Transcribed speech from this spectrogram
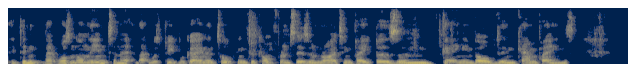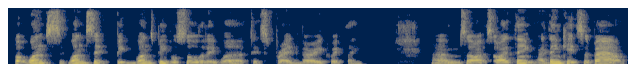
it didn't that wasn't on the internet that was people going and talking to conferences and writing papers and getting involved in campaigns but once once it be, once people saw that it worked it spread very quickly um, so I- so I think I think it's about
